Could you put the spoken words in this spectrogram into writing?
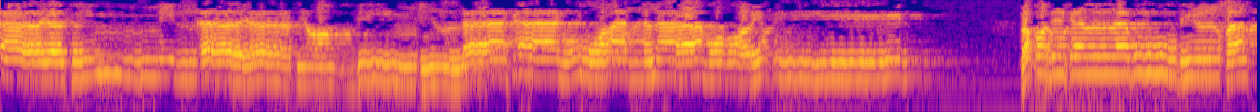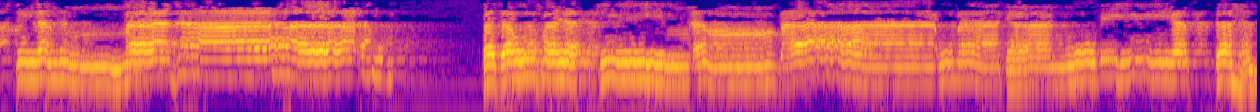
آية من آيات ربهم إلا كانوا عنها معرضين. فقد كذبوا بالحق لما جاءهم فسوف يأتي يأتيهم أنباء ما كانوا به يستهزئون.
